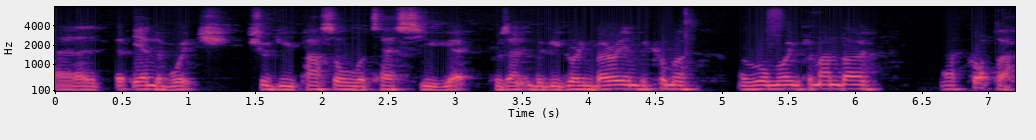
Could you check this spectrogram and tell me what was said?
uh, at the end of which, should you pass all the tests, you get presented with your green beret and become a, a Royal Marine Commando uh, proper.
